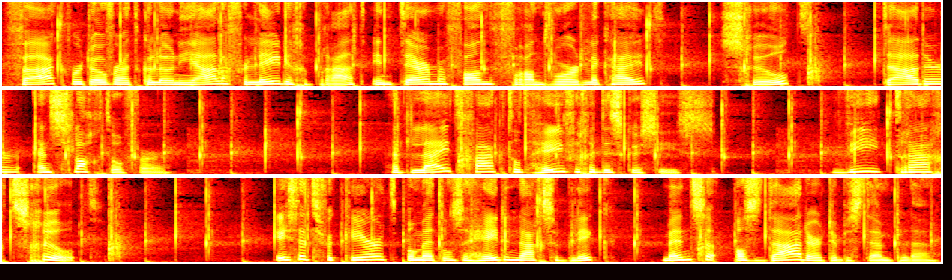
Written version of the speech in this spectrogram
Vaak wordt over het koloniale verleden gepraat in termen van verantwoordelijkheid, schuld, dader en slachtoffer. Het leidt vaak tot hevige discussies. Wie draagt schuld? Is het verkeerd om met onze hedendaagse blik mensen als dader te bestempelen?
